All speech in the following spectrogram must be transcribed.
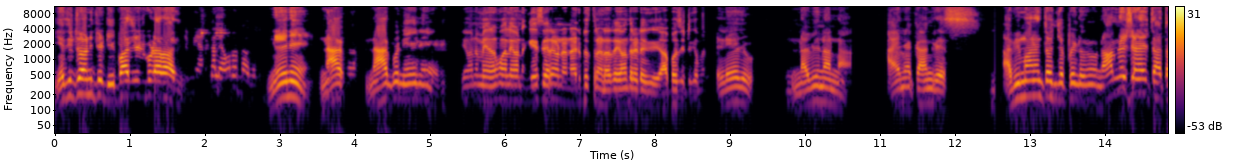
నమ్మకం ఎదుటోనికి డిపాజిట్ కూడా రాదు. నేనే. నాకు నేనే. ఏమన్నా మీ వెనకాల ఏమన్నా కేసీఆర్ ఏమన్నా నడిపిస్తున్నాడా? రేవంత్ రెడ్డి ఆపోజిట్గా? లేదు. నవీన్ అన్న ఆయన కాంగ్రెస్. అభిమానంతో చెప్పిండు నువ్వు నామినేషన్ అయి తాత.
